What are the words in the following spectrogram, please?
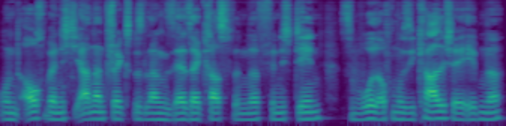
Und auch wenn ich die anderen Tracks bislang sehr, sehr krass finde, finde ich den sowohl auf musikalischer Ebene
